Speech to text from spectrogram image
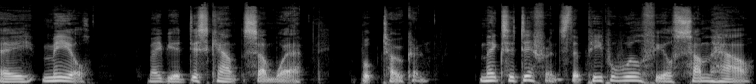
a meal, maybe a discount somewhere, book token, makes a difference that people will feel somehow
